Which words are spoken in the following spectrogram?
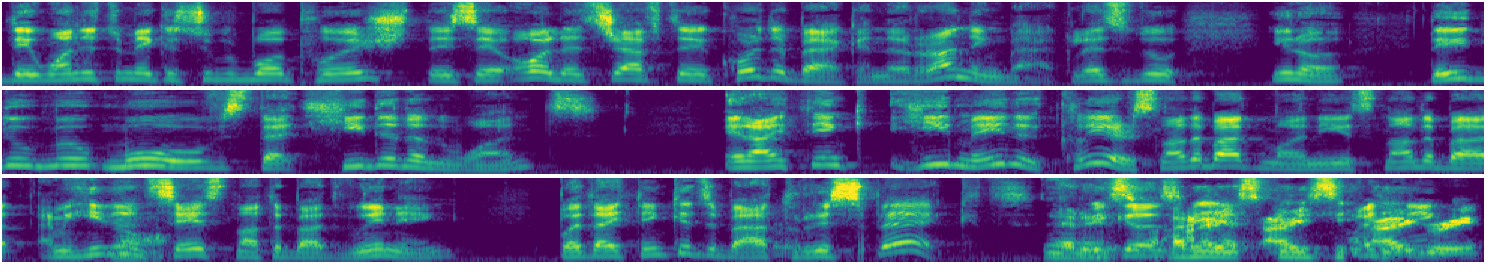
they wanted to make a Super Bowl push. They say, oh, let's draft a quarterback and a running back. Let's do, you know, they do moves that he didn't want. And I think he made it clear it's not about money. It's not about. I mean, he didn't No. say it's not about winning, but I think it's about respect. That is- because I- I, I, Casey. I think- agree.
